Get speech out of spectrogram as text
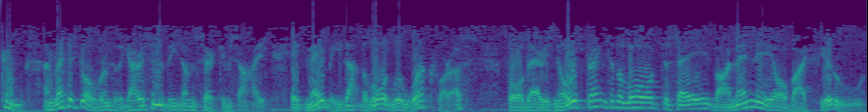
Come, and let us go over unto the garrison of these uncircumcised. It may be that the Lord will work for us, for there is no restraint to the Lord to say, By many or by few.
